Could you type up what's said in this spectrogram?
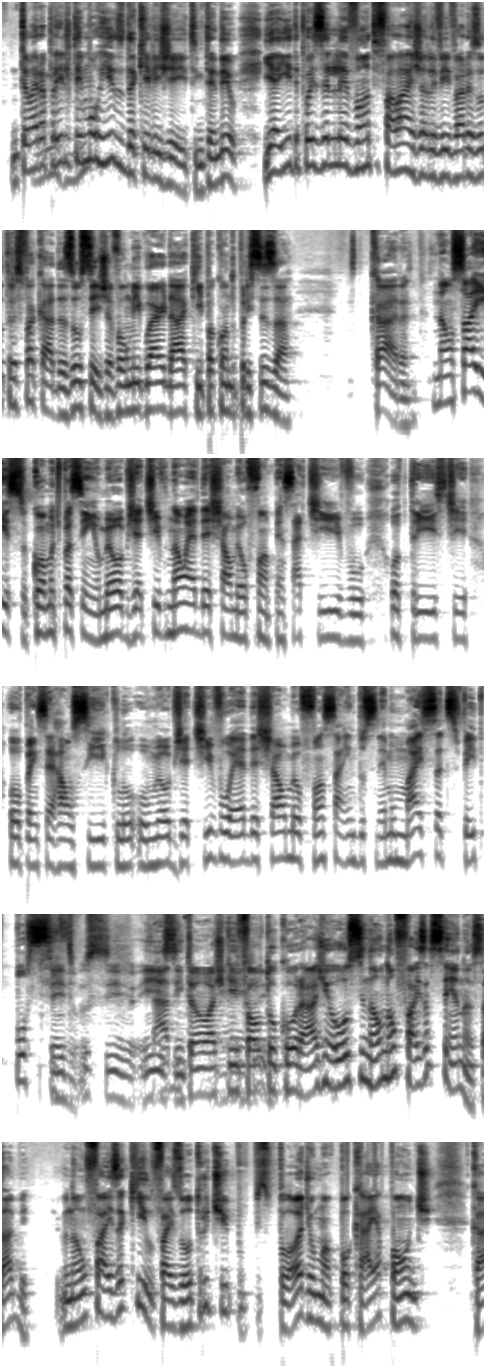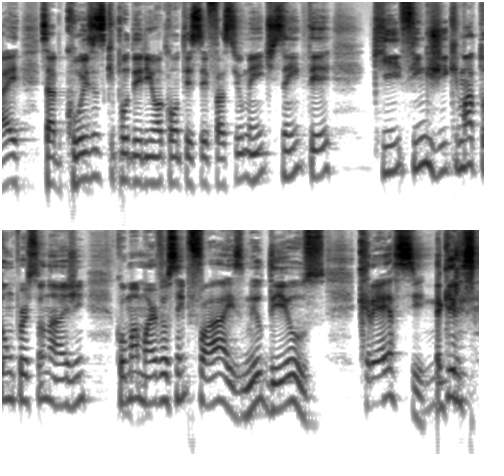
Então era pra ele ter morrido daquele jeito, entendeu? E aí depois ele levanta e fala: Ah, já levei várias outras facadas. Ou seja, vão me guardar aqui pra quando precisar. Cara, Não só isso, como, tipo assim, o meu objetivo não é deixar o meu fã pensativo, ou triste, ou pra encerrar um ciclo. O meu objetivo é deixar o meu fã saindo do cinema o mais satisfeito Feito possível. possível. Isso. Sabe? Então eu acho que faltou coragem, ou senão não faz a cena, sabe? Não faz aquilo, faz outro tipo. Explode uma, pô, cai a ponte. Cai, sabe? Coisas que poderiam acontecer facilmente sem ter que fingir que matou um personagem, como a Marvel sempre faz. Meu Deus, cresce. Aqueles.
